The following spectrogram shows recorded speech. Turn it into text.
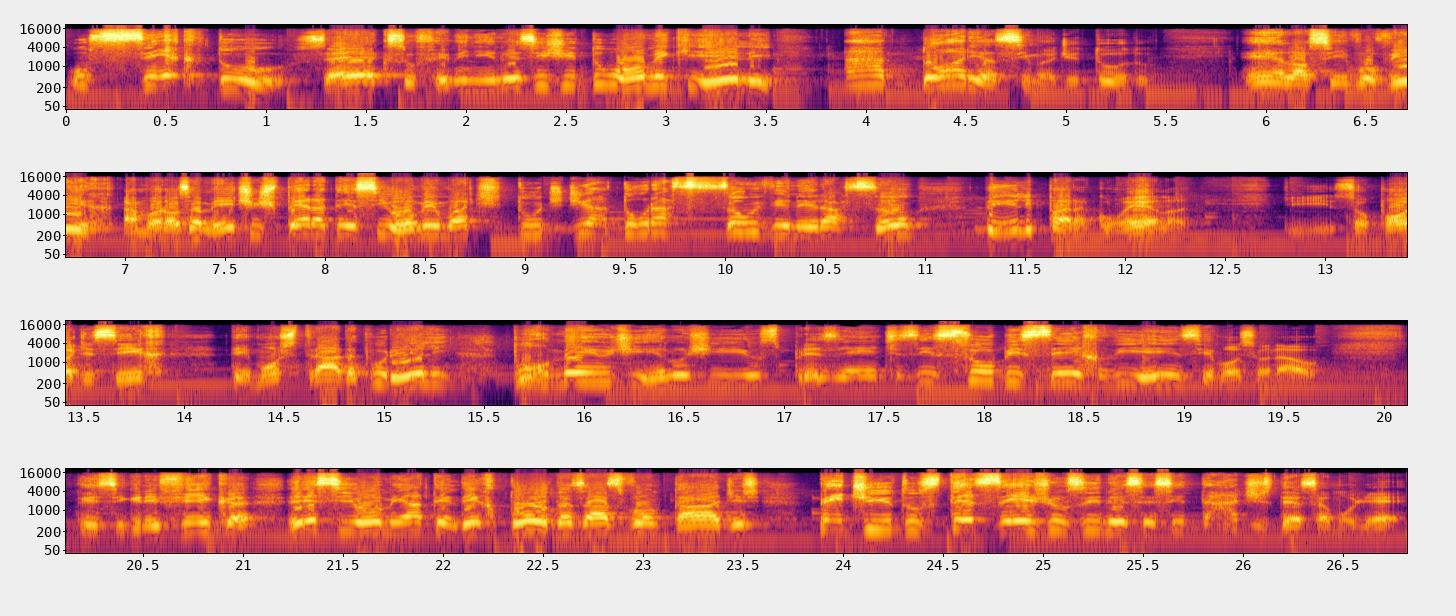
o ser do sexo feminino exige do homem que ele adore acima de tudo. Ela, ao se envolver amorosamente, espera desse homem uma atitude de adoração e veneração dele para com ela. E só pode ser demonstrada por ele por meio de elogios, presentes e subserviência emocional. Que significa esse homem atender todas as vontades, pedidos, desejos e necessidades dessa mulher,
